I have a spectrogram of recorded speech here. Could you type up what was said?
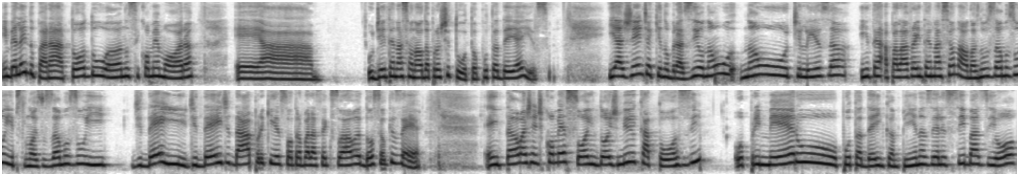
Em Belém do Pará, todo ano se comemora é, a, o Dia Internacional da Prostituta. O Puta Day é isso. E a gente aqui no Brasil não, não utiliza inter, a palavra internacional. Nós não usamos o Y, nós usamos o I. De DI, de D e de dá, porque sou trabalhar sexual, eu dou se eu quiser. Então a gente começou em 2014, o primeiro Puta Day em Campinas, ele se baseou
